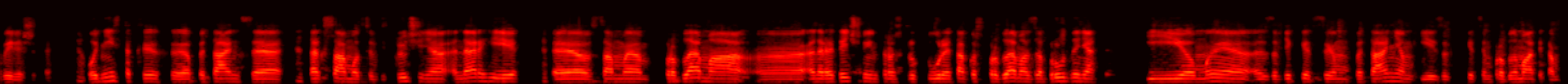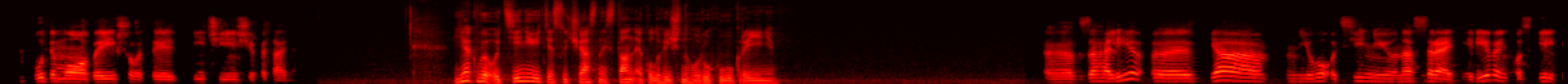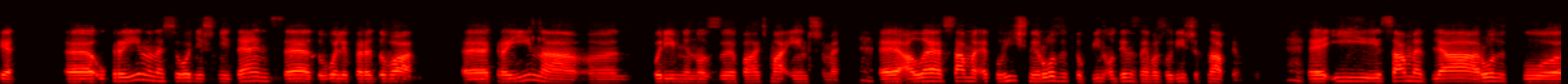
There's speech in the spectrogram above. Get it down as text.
вирішити. Одні з таких е, питань це так само це відключення енергії, е, саме проблема е, енергетичної інфраструктури, також проблема забруднення. І ми завдяки цим питанням і завдяки цим проблематикам будемо вирішувати ті чи інші питання. Як ви оцінюєте сучасний стан екологічного руху в Україні? Е, Взагалі, е, я його оцінюю на середній рівень, оскільки е, Україна на сьогоднішній день це доволі передова країна порівняно з багатьма іншими, але саме екологічний розвиток він один з найважливіших напрямків. І саме для розвитку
